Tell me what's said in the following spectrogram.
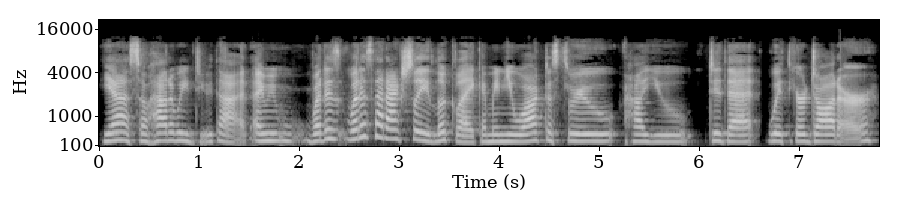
Yeah so how do we do that? I mean what is what does that actually look like? I mean you walked us through how you did that with your daughter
